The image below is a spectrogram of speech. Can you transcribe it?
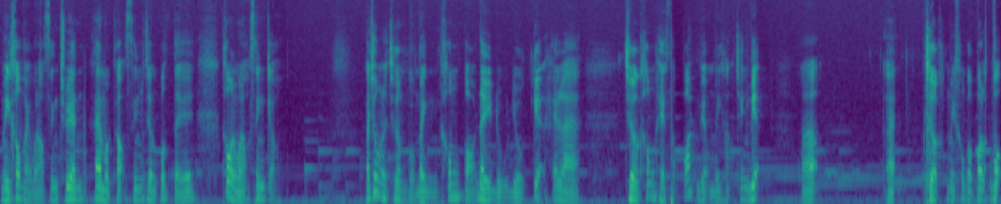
mình không phải một học sinh chuyên hay một học sinh trường quốc tế, không phải một học sinh kiểu, nói chung là trường của mình không có đầy đủ điều kiện hay là trường không hề support việc mình học tranh biện. Đó. Đấy. trường mình không có câu lạc bộ,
